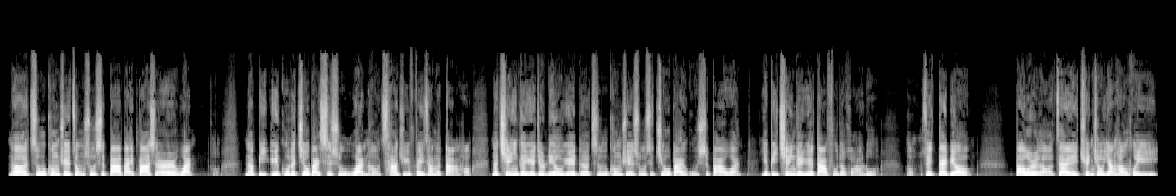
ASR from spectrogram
那职务空缺总数是八百八十二万，那比预估的九百四十五万哈，差距非常的大哈。那前一个月就六月的职务空缺数是九百五十八万，也比前一个月大幅的滑落哦。所以代表鲍尔啊，在全球央行会议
